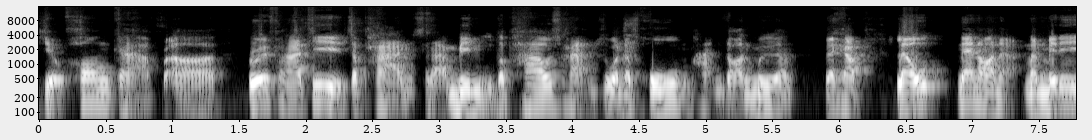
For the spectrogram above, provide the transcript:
เกี่ยวข้องกับเอ่อรถไฟฟ้าที่จะผ่านสนามบินอุตภาวผ่านสุวรรณภูมิผ่านดอนเมืองนะครับ แล้วแน่นอนอะมันไม่ได้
